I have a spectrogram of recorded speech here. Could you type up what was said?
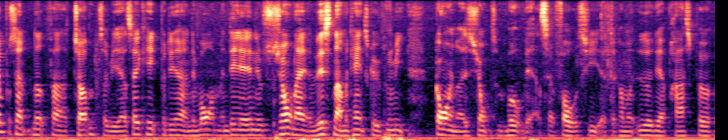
5% ned fra toppen, så vi er altså ikke helt på de her niveauer, men det er en illustration af, at hvis den amerikanske økonomi går i en recession, så må vi altså forudsige, at der kommer yderligere pres på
